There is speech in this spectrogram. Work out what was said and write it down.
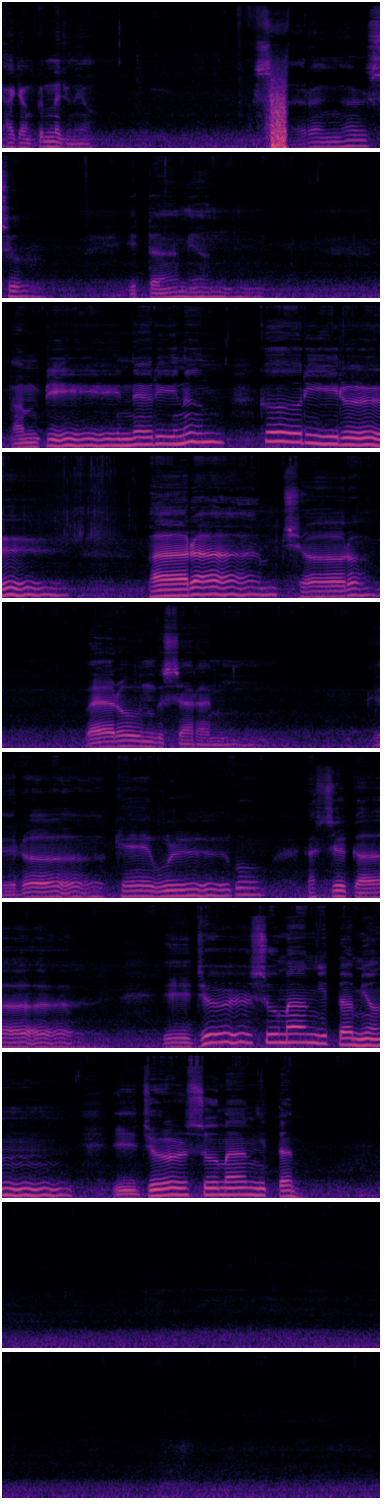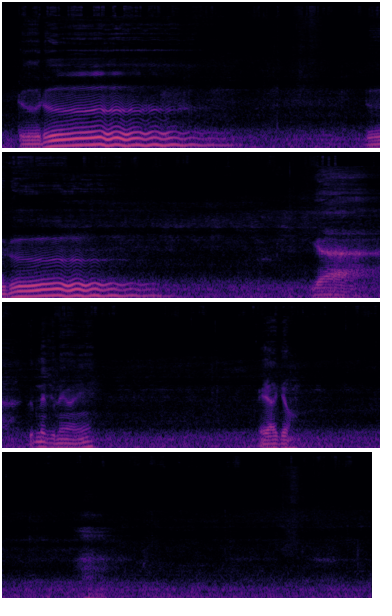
야경 끝내주네요. 사랑할 수 있다면 밤비 내리는 거리를 바람처럼 외로운 그 사람이 그렇게 울고 갔을까 잊을 수만 있다면 잊을 수만 있다면 루루 루루 야 끝내주네요 이. 야경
